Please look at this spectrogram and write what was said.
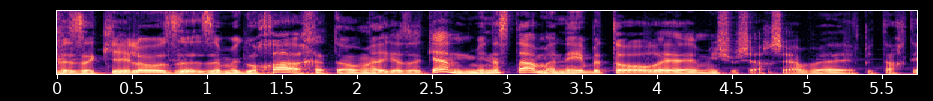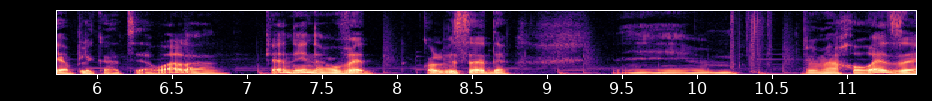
וזה כאילו זה, זה מגוחך אתה אומר כזה כן מן הסתם אני בתור מישהו שעכשיו פיתחתי אפליקציה וואלה כן הנה עובד הכל בסדר. Um, ומאחורי זה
